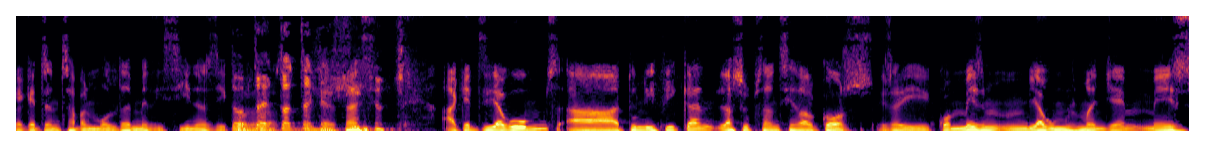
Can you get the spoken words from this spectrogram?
que aquests en saben molt de medicines i Tota- coses totes d'aquestes, així. aquests llegums uh, tonifiquen la substància del cos. És a dir, quan més llegums mengem, més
